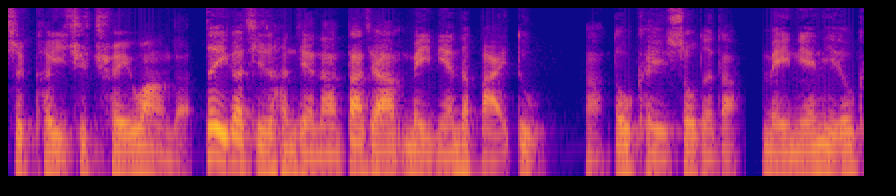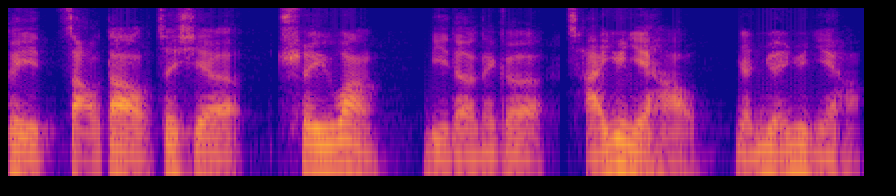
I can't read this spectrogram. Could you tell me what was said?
是可以去催旺的，这一个其实很简单，大家每年的百度啊都可以搜得到，每年你都可以找到这些催旺你的那个财运也好，人缘运也好，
